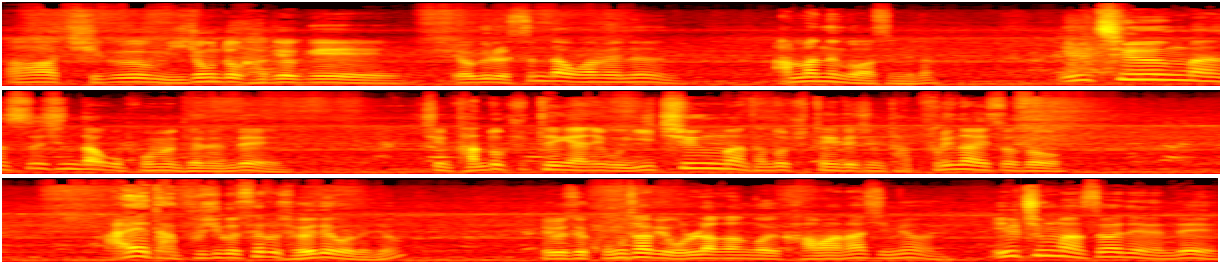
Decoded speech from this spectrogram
아, 지금 이 정도 가격에 여기를 쓴다고 하면은 안 맞는 것 같습니다. 1층만 쓰신다고 보면 되는데 지금 단독주택이 아니고 2층만 단독주택인데 지금 다 불이 나 있어서 아예 다 부시고 새로 져야 되거든요. 요새 공사비 올라간 거에 감안하시면 1층만 써야 되는데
